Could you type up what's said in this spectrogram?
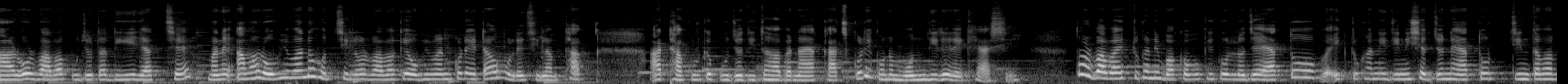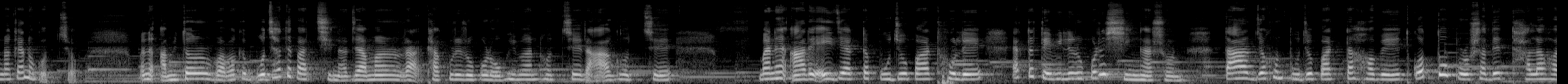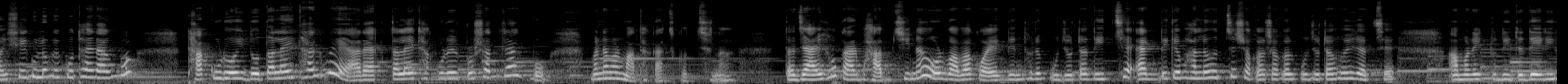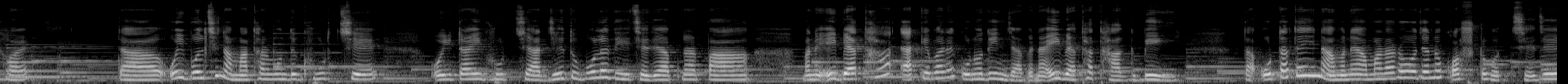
আর ওর বাবা পুজোটা দিয়ে যাচ্ছে। মানে আমার অভিমানও হচ্ছিল ওর বাবাকে অভিমান করে এটাও বলেছিলাম, থাক, আর ঠাকুরকে পুজো দিতে হবে না। এক কাজ করি, কোনো মন্দিরে রেখে আসি। তো ওর বাবা একটুখানি বকাবকি করল যে এত একটুখানি জিনিসের জন্য এত চিন্তাভাবনা কেন করছ? মানে আমি তো ওর বাবাকে বোঝাতে পারছি না যে আমার ঠাকুরের ওপর অভিমান হচ্ছে, রাগ হচ্ছে। মানে আর এই যে একটা পুজো পাঠ হলে একটা টেবিলের উপরে সিংহাসন, তার যখন পুজো পাঠটা হবে, কত প্রসাদের থালা হয় সেগুলোকে কোথায় রাখব? ঠাকুর ওই দোতলায় থাকবে আর একতলায় ঠাকুরের প্রসাদ রাখব? মানে আমার মাথা কাজ করছে না। তা যাই হোক, আর ভাবছি না, ওর বাবা কয়েকদিন ধরে পুজোটা দিচ্ছে। একদিকে ভালো হচ্ছে, সকাল সকাল পুজোটা হয়ে যাচ্ছে, আমার একটু দিতে দেরি হয়। তা ওই বলছি না, মাথার মধ্যে ঘুরছে, ওইটাই ঘুরছে। আর যেহেতু বলে দিয়েছে যে আপনার পা মানে এই ব্যথা একেবারে কোনো দিন যাবে না, এই ব্যথা থাকবেই। তা ওটাতেই না মানে আমার আরও যেন কষ্ট হচ্ছে যে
